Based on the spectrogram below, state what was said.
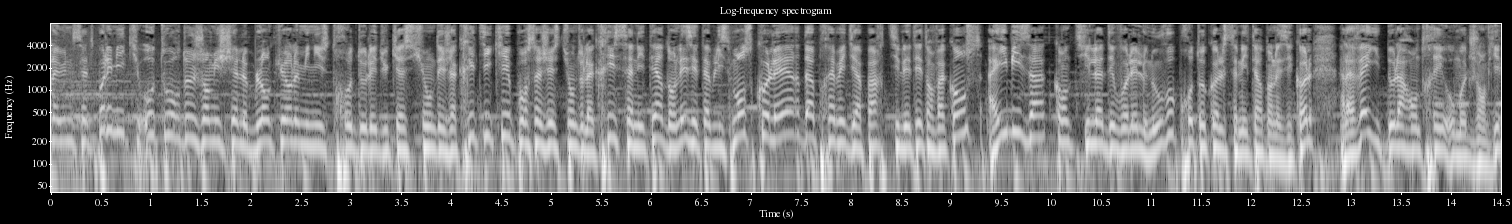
la une, cette polémique autour de Jean-Michel Blanquer, le ministre de l'Éducation, déjà critiqué pour sa gestion de la crise sanitaire dans les établissements scolaires. D'après Mediapart, il était en vacances à Ibiza quand il a dévoilé le nouveau protocole sanitaire dans les écoles à la veille de la rentrée au mois de janvier.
